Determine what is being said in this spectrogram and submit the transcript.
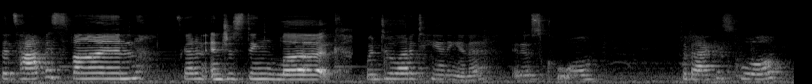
The top is fun. It's got an interesting look. Wouldn't do a lot of tanning in it. It is cool. The back is cool.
